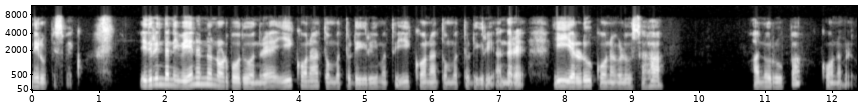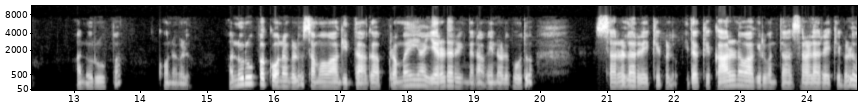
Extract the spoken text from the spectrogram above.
ನಿರೂಪಿಸಬೇಕು. ಇದರಿಂದ ನೀವೇನನ್ನು ನೋಡ್ಬೋದು ಅಂದ್ರೆ ಈ ಕೋನ ತೊಂಬತ್ತು ಡಿಗ್ರಿ ಮತ್ತು ಈ ಕೋನ ತೊಂಬತ್ತು ಡಿಗ್ರಿ ಅಂದರೆ ಈ ಎರಡೂ ಕೋನಗಳು ಸಹ ಅನುರೂಪ ಕೋನಗಳು. ಅನುರೂಪ ಕೋನಗಳು. ಅನುರೂಪ ಕೋನಗಳು ಸಮವಾಗಿದ್ದಾಗ ಪ್ರಮೇಯ ಎರಡರಿಂದ ನಾವೇನು ಹೇಳಬಹುದು ಸರಳ ರೇಖೆಗಳು. ಇದಕ್ಕೆ ಕಾರಣವಾಗಿರುವಂತಹ ಸರಳ ರೇಖೆಗಳು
